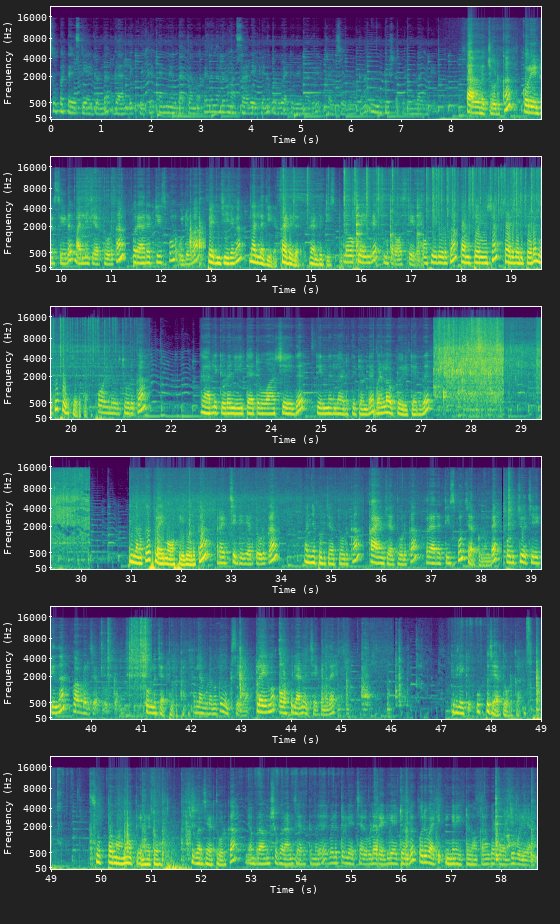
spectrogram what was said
Super tasty ആയിട്ടുള്ള garlic cake. എങ്ങനെ ഉണ്ടാക്കാൻ നോക്കാം? ഇത് നല്ലൊരു മസാലയൊക്കെയാണ്. പൊതുവായിട്ട് ഇതേമാതിരി ട്രൈ ചെയ്ത് നോക്കണം. നിങ്ങൾക്ക് ഇഷ്ടപ്പെടുന്നതായിരിക്കും. തവ വെച്ച് കൊടുക്കാം. കൊറിയൻഡർ സീഡ് മല്ലി ചേർത്ത് കൊടുക്കാം. ഒരു അര ടീസ്പൂൺ ഉലുവ പെരിഞ്ജീരകം നല്ല ജീരകം കടുക് രണ്ട് ടീസ്പൂൺ. ലോ ഫ്ലെയിമിൽ നമുക്ക് റോസ്റ്റ് ചെയ്ത് ഓഫ് ചെയ്ത് കൊടുക്കാം. തണുത്തതിന് ശേഷം തരുതരിപ്പോടെ നമുക്ക് പൊടിച്ചെടുക്കാം. ഓയിൽ ഒഴിച്ചു കൊടുക്കാം. ഗാർലിക് ഇവിടെ നീറ്റായിട്ട് വാഷ് ചെയ്ത് സ്കിന്നെല്ലാം എടുത്തിട്ടുണ്ട്. വെള്ളം ഒട്ടും ഇരിക്കരുത് ഇനി നമുക്ക് ഫ്ലെയിം ഓഫ് ചെയ്ത് കൊടുക്കാം. റെഡ് ചില്ലി ചേർത്ത് കൊടുക്കാം. മഞ്ഞപ്പൊടി ചേർത്ത് കൊടുക്കാം. കായം ചേർത്ത് കൊടുക്കാം. ഒരു അര ടീസ്പൂൺ ചേർക്കുന്നുണ്ട്. പൊടിച്ചു വെച്ചിരിക്കുന്ന പൗഡർ ചേർത്ത് കൊടുക്കാം. ഫുള്ള് ചേർത്ത് കൊടുക്കാം. എല്ലാം കൂടെ നമുക്ക് മിക്സ് ചെയ്യാം. ഫ്ലെയിം ഓഫിലാണ് വെച്ചേക്കുന്നത് ഇതിലേക്ക് ഉപ്പ് ചേർത്ത് കൊടുക്കാം. സൂപ്പർ മണമൊക്കെയാണ് കേട്ടോ. ഷുഗർ ചേർത്ത് കൊടുക്കാം. ഞാൻ ബ്രൗൺ ഷുഗറാണ് ചേർക്കുന്നത്. വെളുത്തുള്ളി അച്ചാർ ഇവിടെ റെഡി ആയിട്ടുണ്ട്. ഒരു വാട്ടി ഇങ്ങനെ ഇട്ട് നോക്കണം കേട്ടോ. അടിപൊളിയാണ്.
